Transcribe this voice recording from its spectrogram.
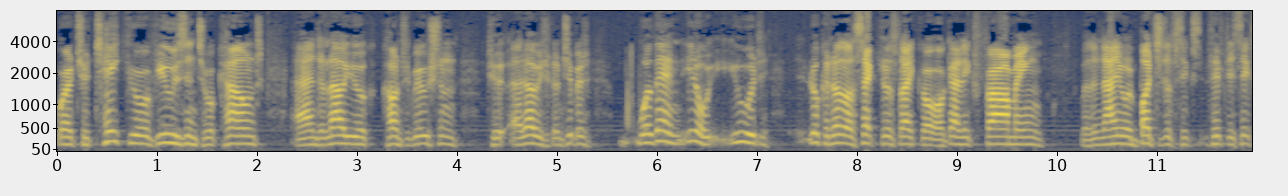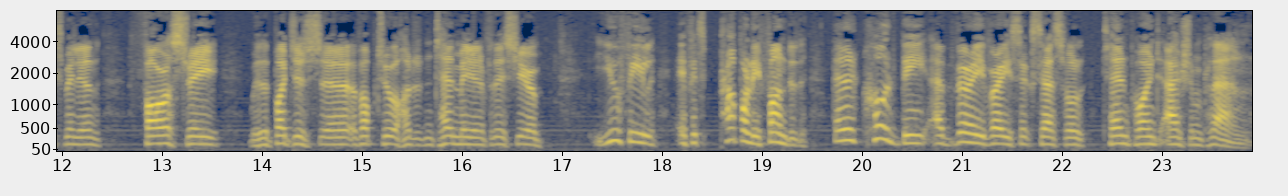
were to take your views into account and allow you a contribution to allow you to contribute, well, then, you know, you would look at other sectors like organic farming with an annual budget of six, 56 million, forestry, with a budget uh, of up to 110 million for this year, you feel if it's properly funded, then it could be a very, very successful 10 point action plan.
